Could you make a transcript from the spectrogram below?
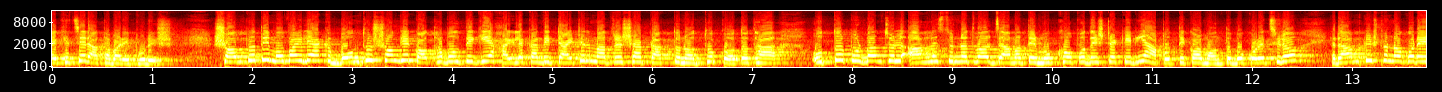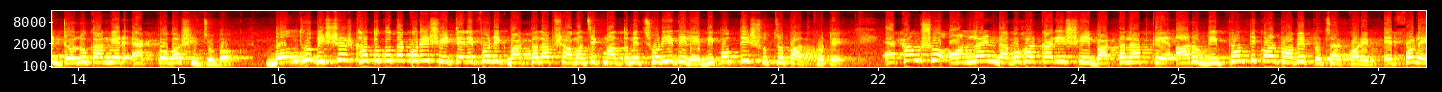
রেখেছে রাতাবাড়ি পুলিশ। সম্প্রতি মোবাইলে এক বন্ধুর সঙ্গে কথা বলতে গিয়ে হাইলাকান্দি টাইটেল মাদ্রাসার প্রাক্তন অধ্যক্ষ তথা উত্তর পূর্বাঞ্চল আহলে সুন্নতওয়াল জামাতের মুখ্য উপদেষ্টাকে নিয়ে আপত্তিকর মন্তব্য করেছিল রামকৃষ্ণনগরের ডলুকাংয়ের এক প্রবাসী যুবক। বন্ধু বিশ্বাসঘাতকতা করে সেই টেলিফোনিক বার্তালাপ সামাজিক মাধ্যমে ছড়িয়ে দিলে বিপত্তির সূত্রপাত ঘটে। একাংশ অনলাইন ব্যবহারকারী সেই বার্তালাপকে আরও বিভ্রান্তিকরভাবে প্রচার করেন। এর ফলে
